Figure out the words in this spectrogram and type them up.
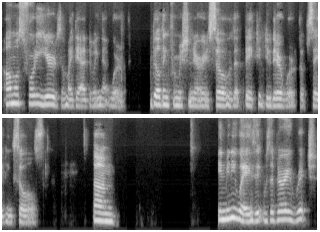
almost 40 years of my dad doing that work, building for missionaries so that they could do their work of saving souls. Um, in many ways, it was a very rich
